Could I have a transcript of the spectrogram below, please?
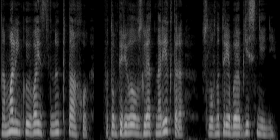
на маленькую воинственную птаху, потом перевел взгляд на ректора, словно требуя объяснений.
